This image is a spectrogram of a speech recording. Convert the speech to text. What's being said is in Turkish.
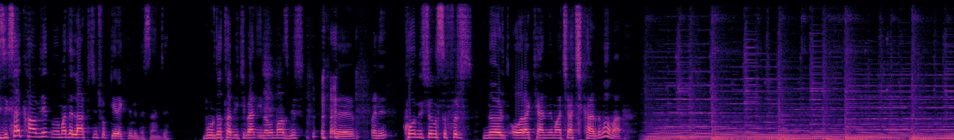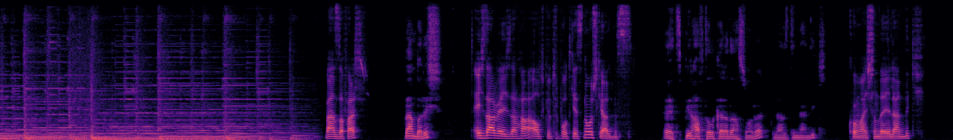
fiziksel kabiliyet normalde LARP için çok gerekli midir sence? Burada tabii ki ben inanılmaz bir e, hani kondisyonu sıfır nerd olarak kendimi açığa çıkardım ama Ben Zafer. ben Barış. Ejder ve Ejderha Alt Kültür Podcast'ine hoş geldiniz. Evet bir haftalık aradan sonra biraz dinlendik. Convention'da eğlendik.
